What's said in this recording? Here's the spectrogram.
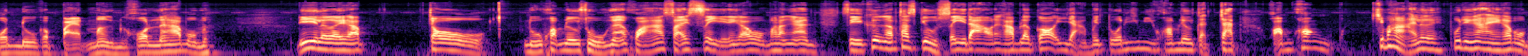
คนดูก็แปดหมื่นคนนะครับผม นี่เลยครับโจหนูความเร็วสูงนะขวาซ้ายสี่นะครับผมพลังงานสี่ครึ่งครับถ้าสกิลสี่ดาวนะครับ แล้วก็อีกอย่างเป็นตัวที่มีความเร็วจัดจัดความคล่องชิบหายเลยพูดง่ายๆครับผม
